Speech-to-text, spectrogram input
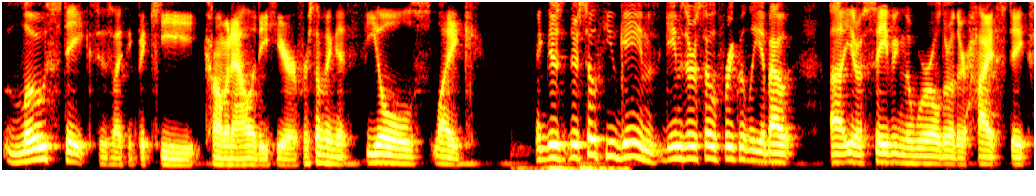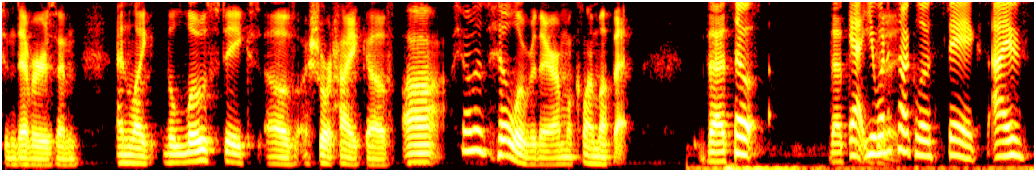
low stakes is I think the key commonality here for something that feels like like there's there's so few games games are so frequently about uh, you know saving the world or their high stakes endeavors and and like the low stakes of a short hike of uh you know there's a hill over there I'm gonna climb up it. That's so that's yeah. You good. want to talk low stakes? I've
